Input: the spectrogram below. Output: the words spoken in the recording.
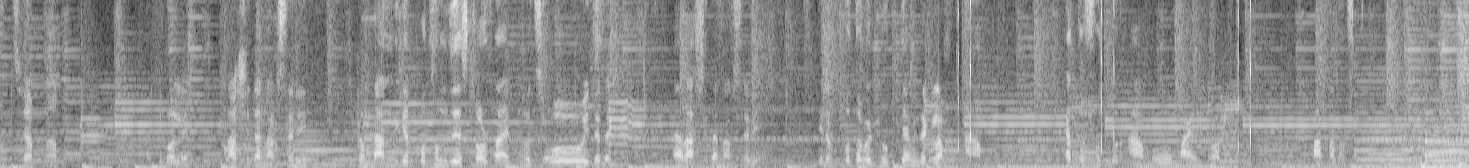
হচ্ছে আপনার, কি বলে, রাশিদা নার্সারি। একদম ডান দিকের প্রথম যে স্টলটা, এটা হচ্ছে ওই যে দেখেন হ্যাঁ রাশিদা নার্সারি। এটার প্রথমে ঢুকতে আমি দেখলাম আম। এত সুন্দর ও মাই গড পাতা নষ্ট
